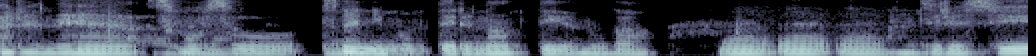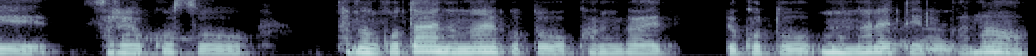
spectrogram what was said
あるね。そうそう。うん常に持ってるなっていうのがうんうんうん、感じるし、それこそ多分答えのないことを考えることも慣れてるから、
